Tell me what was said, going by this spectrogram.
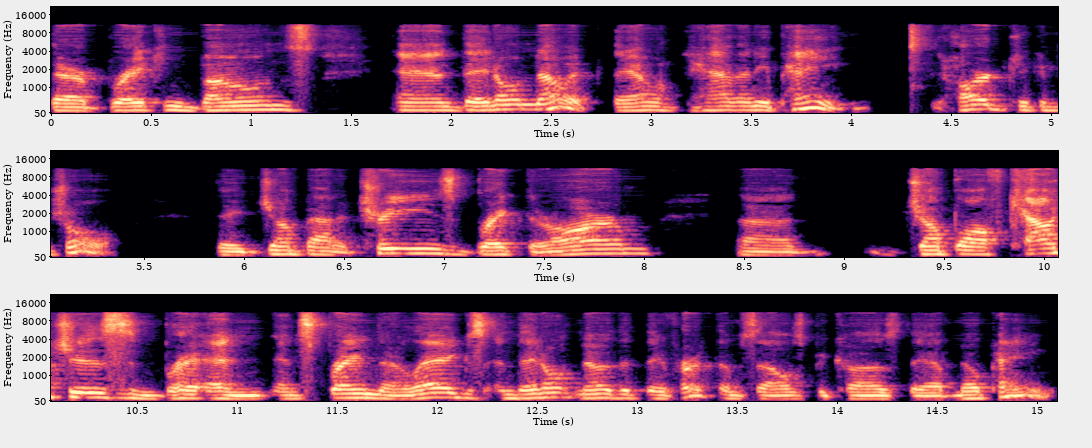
They're breaking bones and they don't know it. They don't have any pain. It's hard to control. They jump out of trees, break their arm, uh, jump off couches and, and, and sprain their legs, and they don't know that they've hurt themselves because they have no pain.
